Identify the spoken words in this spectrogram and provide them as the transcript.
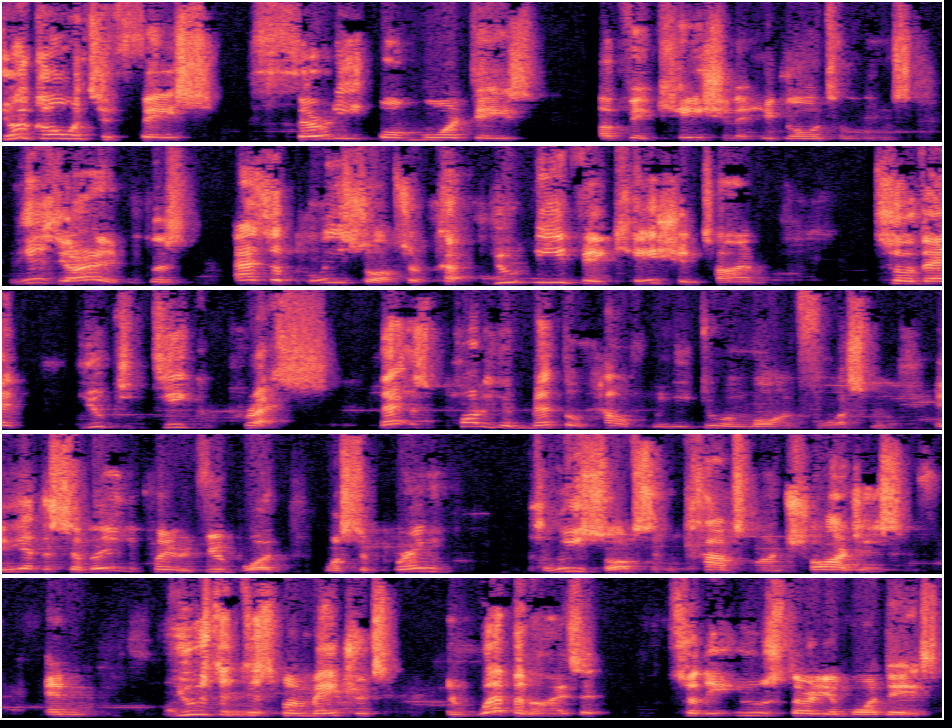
you're going to face 30 or more days of vacation that you're going to lose. And here's the irony because as a police officer, you need vacation time so that you can decompress. That is part of your mental health when you're doing law enforcement. And yet, the Civilian Complaint Review Board wants to bring police officers and cops on charges and use the discipline matrix and weaponize it so they lose 30 or more days.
